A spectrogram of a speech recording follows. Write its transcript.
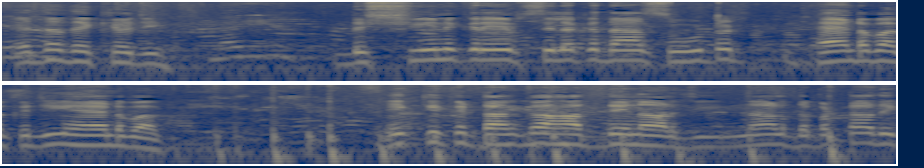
ਇੱਧਰ ਦੇਖਿਓ ਜੀ। ਡਿਸ਼ੀਨ ਕਰੇਪ ਸਿਲਕ ਦਾ ਸੂਟ ਹੈਂਡ ਵਰਕ ਜੀ ਹੈਂਡ ਵਰਕ ਇੱਕ ਇੱਕ ਟਾਂਕਾ ਹੱਥ ਦੇ ਨਾਲ ਜੀ। ਨਾਲ ਦੁਪੱਟਾ ਦੇ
